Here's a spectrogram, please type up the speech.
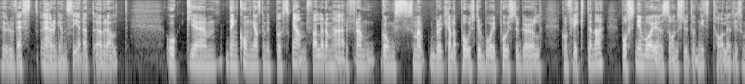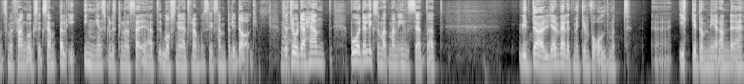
hur väst är organiserat överallt. Och eh, den kom ganska mycket på skam för alla de här framgångs, som man brukar kalla poster boy, poster girl konflikterna. Bosnien var ju en sån i slutet av 90-talet liksom, som ett framgångsexempel. Ingen skulle kunna säga att Bosnien är ett framgångsexempel idag. Så Nej. jag tror det har hänt, både liksom att man insett att vi döljer väldigt mycket våld mot eh, icke-dominerande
